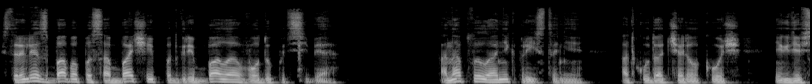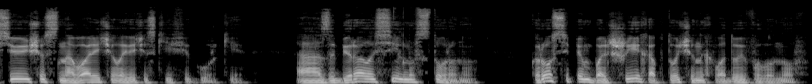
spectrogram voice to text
стрелец-баба по собачьей подгребала воду под себя. Она плыла не к пристани, откуда отчалил коч, и где все еще сновали человеческие фигурки, а забирала сильно в сторону, к россыпям больших обточенных водой валунов.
